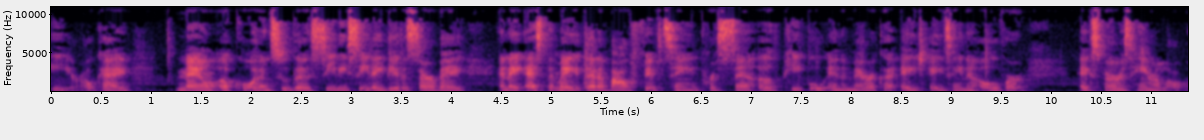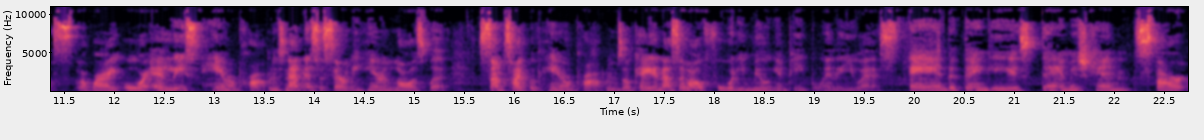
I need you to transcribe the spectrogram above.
ear, okay? Now, according to the CDC, they did a survey and they estimate that about 15% of people in America age 18 and over experience hearing loss, all right, or at least hearing problems, not necessarily hearing loss, but some type of hearing problems, okay? And that's about 40 million people in the US. And the thing is, damage can start,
